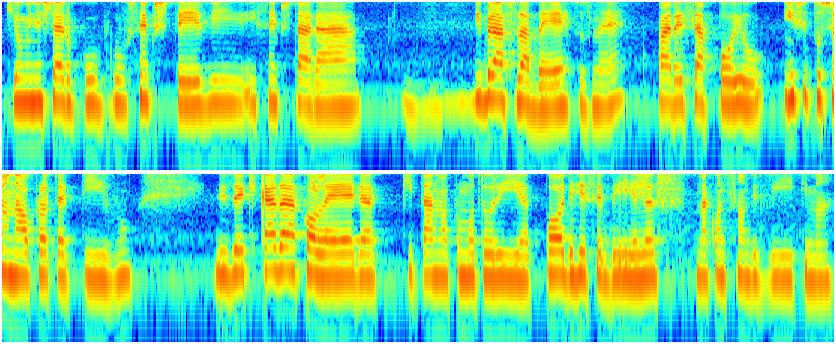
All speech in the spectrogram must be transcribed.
que o Ministério Público sempre esteve e sempre estará de braços abertos, né, para esse apoio institucional protetivo. Dizer que cada colega que está numa promotoria pode recebê-las na condição de vítima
